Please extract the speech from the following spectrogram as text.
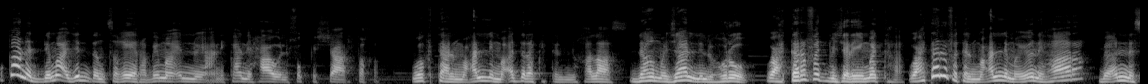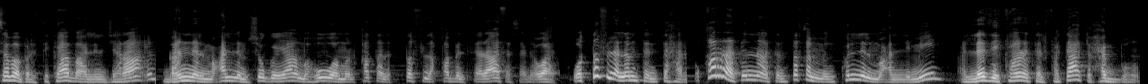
وكانت دماء جدا صغيرة بما أنه يعني كان يحاول يفك الشعر فقط. وقتها المعلمة أدركت أنه خلاص لا مجال للهروب واعترفت بجريمتها. واعترفت المعلمة يوني هارا بأن سبب ارتكابها للجرائم بأن المعلم سوغوياما هو من قتل الطفلة قبل ثلاث سنوات والطفلة لم تنتحر وقررت أنها تنتقم من كل المعلمين الذي كانت الفتاة تحبهم.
